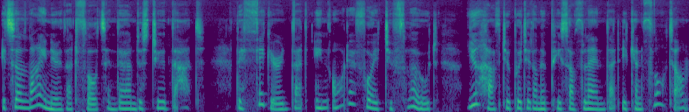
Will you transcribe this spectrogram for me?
It's a liner that floats, and they understood that. They figured that in order for it to float, you have to put it on a piece of land that it can float on.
